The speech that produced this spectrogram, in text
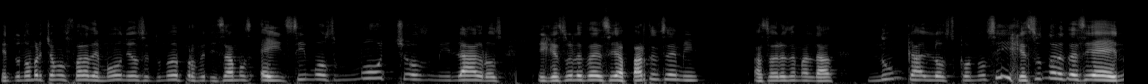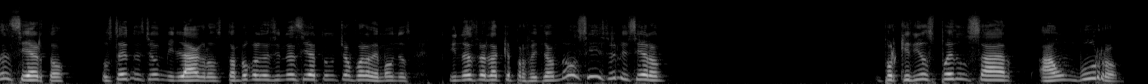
en tu nombre echamos fuera demonios, en tu nombre profetizamos e hicimos muchos milagros. Y Jesús les decía, apártense de mí, hacedores de maldad, nunca los conocí. Jesús no les decía, no es cierto, ustedes no hicieron milagros, tampoco les decían, no es cierto, no echaron fuera demonios, y no es verdad que profetizaron, no, sí, sí lo hicieron. Porque Dios puede usar a un burro,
